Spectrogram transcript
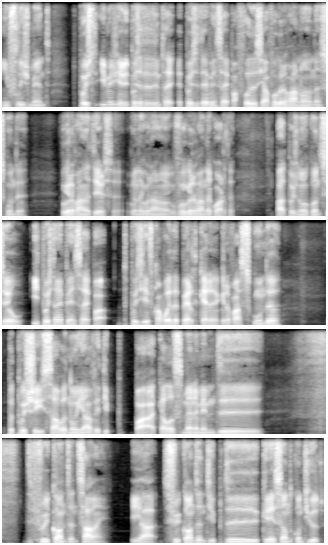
infelizmente. Depois, imagina, depois até tentei, depois até pensei, pá, foda-se, ah, vou gravar na, na segunda, vou gravar na terça, vou, na- vou gravar na quarta. Pá, depois não aconteceu e depois também pensei, pá, depois ia ficar bué da perto, que era gravar segunda, para depois sair sábado, não ia haver, tipo, pá, aquela semana mesmo de, de free content, sabem? Yeah, de free content, tipo, de criação de conteúdo.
